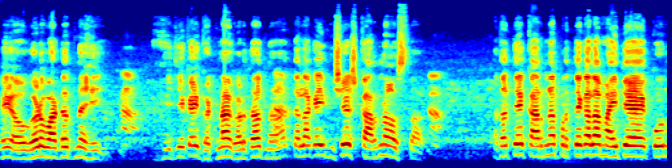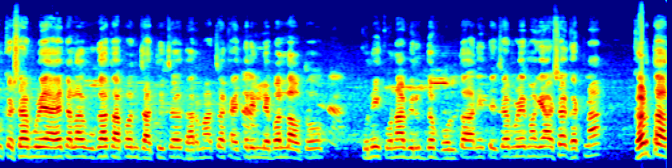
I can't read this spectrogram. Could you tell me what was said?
काही अवघड वाटत नाही. हे. जे काही घटना घडतात ना त्याला काही विशेष कारणं असतात. आता ते कारणं प्रत्येकाला माहिती आहे कोण कशामुळे आहे त्याला उगाच आपण जातीचं धर्माचं काहीतरी लेबल लावतो. कुणी कोणाविरुद्ध बोलतं आणि त्याच्यामुळे मग या अशा घटना घडतात.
